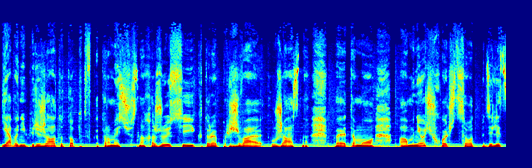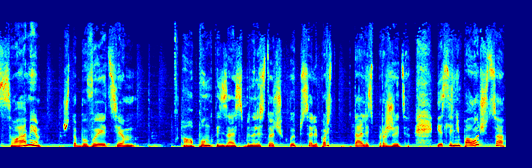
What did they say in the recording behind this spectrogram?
я бы не пережила тот опыт, в котором я сейчас нахожусь и который я проживаю. Ужасно. Поэтому а, мне очень хочется вот поделиться с вами, чтобы вы эти а, пункты, не знаю, себе на листочек выписали, просто пытались прожить их. Если не получится,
